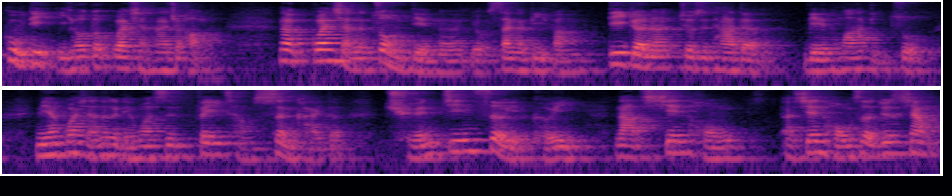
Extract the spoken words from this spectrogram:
固定以后都观想它就好了。那观想的重点呢有三个地方，第一个呢就是它的莲花底座，你要观想那个莲花是非常盛开的，全金色也可以，那鲜红呃鲜红色就是像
